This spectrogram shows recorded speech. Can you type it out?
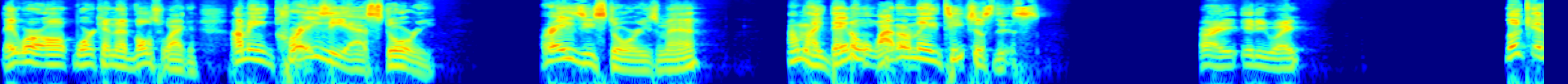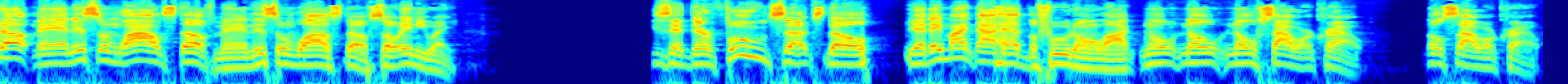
They were working at Volkswagen. I mean, crazy ass story. Crazy stories, man. I'm like, they don't, why don't they teach us this? All right, anyway. Look it up, man. It's some wild stuff, man. It's some wild stuff. So, anyway, he said their food sucks, though. Yeah, they might not have the food on lock. No, no, no sauerkraut. No sauerkraut.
